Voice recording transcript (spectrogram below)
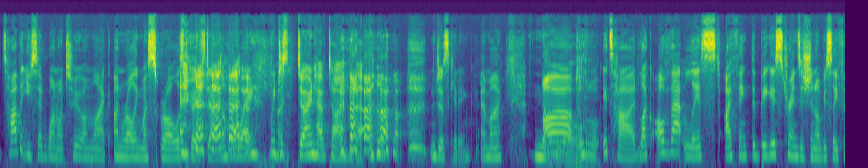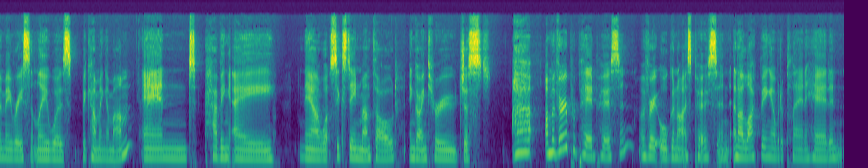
It's hard that you said one or two. I'm like unrolling my scroll as it goes down the hallway. We just don't have time for that. I'm just kidding. Am I? Not at Uh, It's hard. Like of that list, I think the biggest transition, obviously for me recently, was becoming a mum and having a now what 16 month old and going through just. Uh, I'm a very prepared person. I'm a very organized person, and I like being able to plan ahead. And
